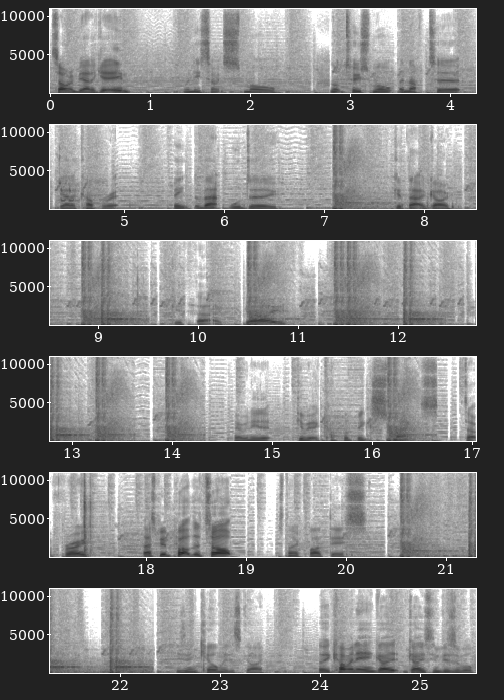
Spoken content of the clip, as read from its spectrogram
someone will be able to get in. We need something small. Not too small, enough to be able to cover it. I think that will do. Give that a go. Give that a go. Okay, we need to give it a couple of big smacks. Is that through? That's been put up the top. Let's no flood this. He's going to kill me, this guy. So he's coming in and go, goes invisible.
